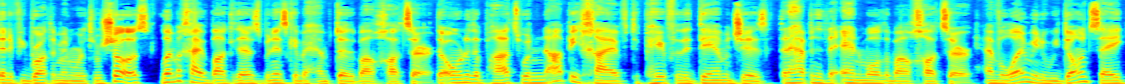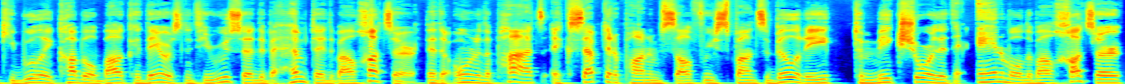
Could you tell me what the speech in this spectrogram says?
that if he brought them in with Rishus, the owner of the pots would not be Chayiv to pay for the damages that happened to the animal of the Baal Chatzar. And we don't say, Kibule Kabil Bal Kaderis Natirusa the Behemta the Bal Chatzar, that the owner of the pots accepted upon himself responsibility to make sure that the animal, the Bal Chatzar,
